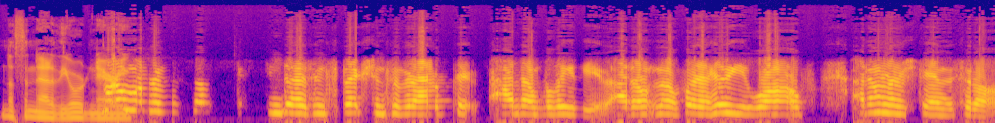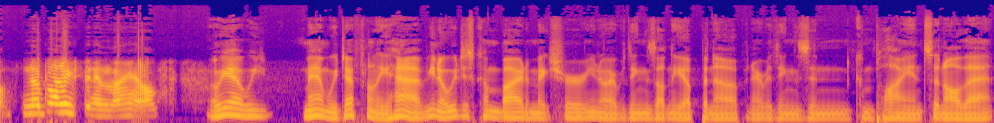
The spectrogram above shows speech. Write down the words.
nothing out of the ordinary. Does inspections of our. I don't believe you. I don't know where who you are. I don't understand this at all. Nobody's been in my house. Oh yeah, we man, we definitely have. You know, we just come by to make sure you know everything's on the up and up and everything's in compliance and all that.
